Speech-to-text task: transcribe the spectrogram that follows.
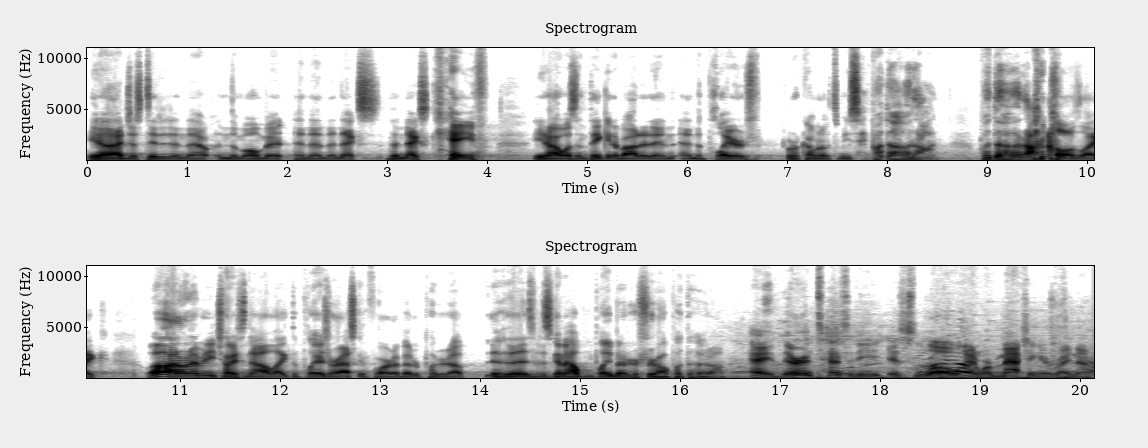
you know, I just did it in that in the moment, and then the next the next game, you know, I wasn't thinking about it, and and the players were coming up to me saying, "Put the hood on, put the hood on." I was like, "Well, I don't have any choice now. Like the players are asking for it, I better put it up. If, it's going to help them play better, sure, I'll put the hood on." Hey, their intensity is low, and we're matching it right now.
